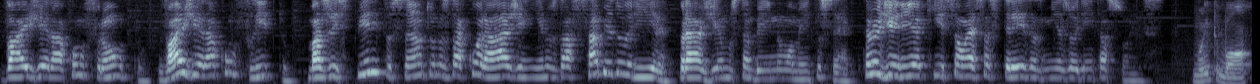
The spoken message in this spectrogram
vai gerar confronto, vai gerar conflito, mas o Espírito Santo nos dá coragem e nos dá sabedoria para agirmos também no momento certo. Então eu diria que são essas três as minhas orientações. Muito bom.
